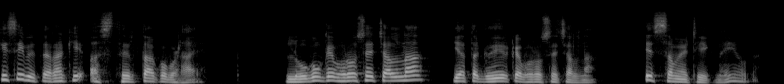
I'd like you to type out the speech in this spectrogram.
किसी भी तरह की अस्थिरता को बढ़ाए। लोगों के भरोसे चलना या तकदीर के भरोसे चलना, इस समय ठीक नहीं होगा।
